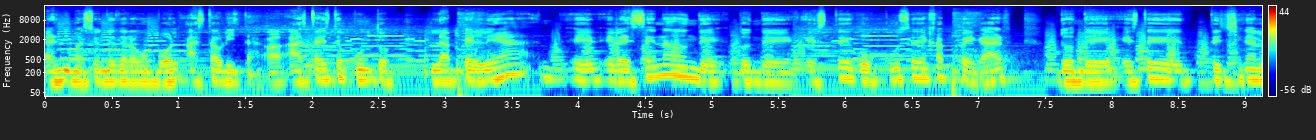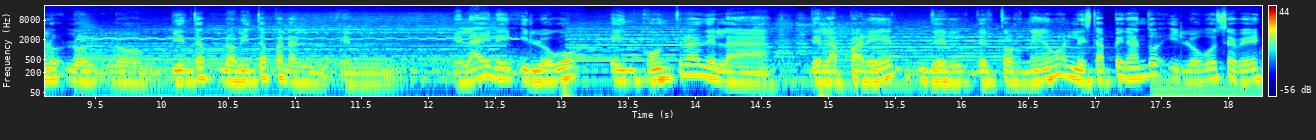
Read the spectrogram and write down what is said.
animación de Dragon Ball hasta ahorita, hasta este punto. La pelea, eh, la escena donde, donde este Goku se deja pegar, donde este Tenshinhan lo, lo, lo avienta, lo avienta para el, el- el aire y luego en contra de la, de la pared del, del torneo le está pegando y luego se ve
